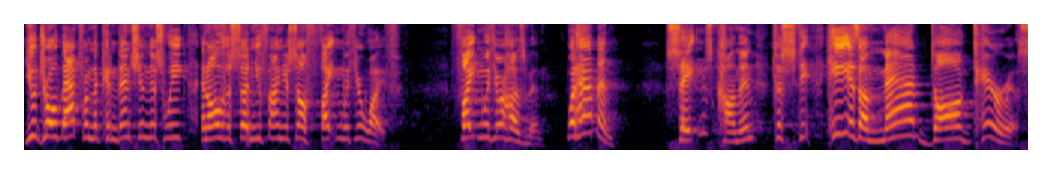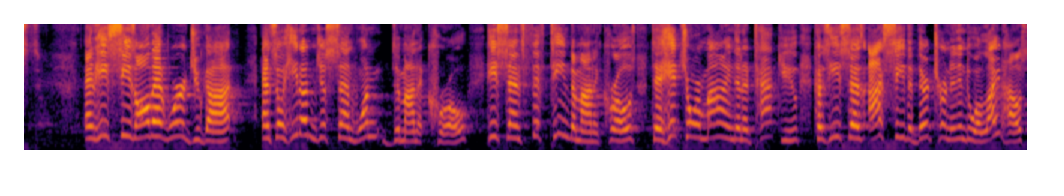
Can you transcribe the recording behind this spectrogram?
You drove back from the convention this week, and all of a sudden you find yourself fighting with your wife, fighting with your husband. What happened? Satan's coming to steal. He is a mad dog terrorist. And he sees all that word you got and so he doesn't just send one demonic crow, he sends 15 demonic crows to hit your mind and attack you because he says, I see that they're turning into a lighthouse.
